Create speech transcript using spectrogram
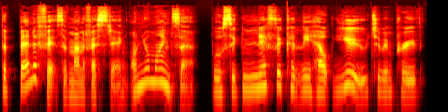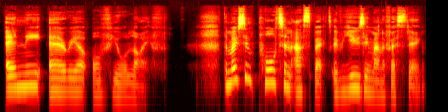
the benefits of manifesting on your mindset will significantly help you to improve any area of your life. The most important aspect of using manifesting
